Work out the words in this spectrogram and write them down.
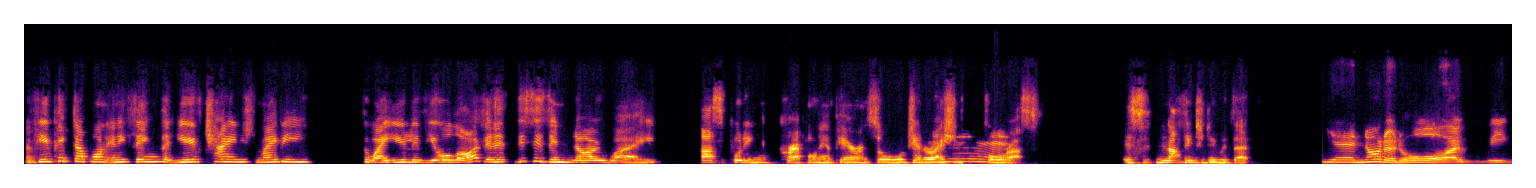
have you picked up on anything that you've changed maybe the way you live your life. And it, this is in no way us putting crap on our parents or generations Yeah. before us. It's nothing to do with that. Yeah, not at all. I, we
